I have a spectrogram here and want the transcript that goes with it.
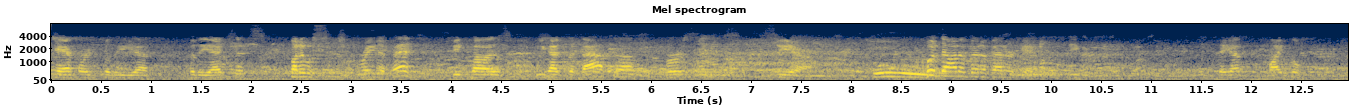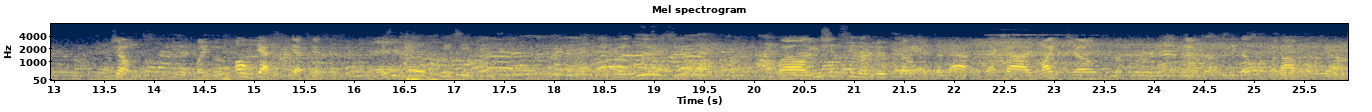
scampering for the uh, for the exits, but it was such a great event because we had Tabata versus Sierra. Could not have been a better game. They got Michael Jones. Wait, who? Oh, yes, yes, yes, yes. Is the PCP? Well, you should see their new coach at the Tabata. That guy, Mike Jones, the third. He does a phenomenal job.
